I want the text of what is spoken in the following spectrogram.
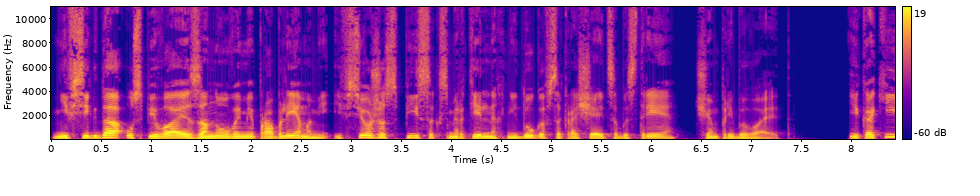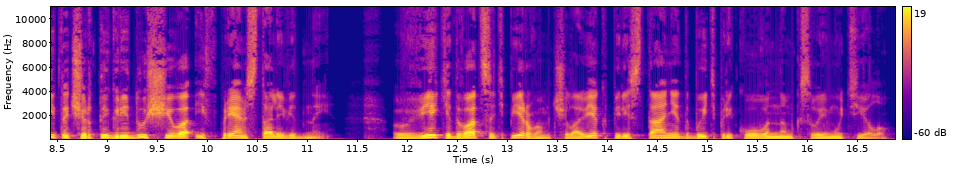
Не всегда успевая за новыми проблемами, и все же список смертельных недугов сокращается быстрее, чем прибывает. И какие-то черты грядущего и впрямь стали видны. В веке 21 человек перестанет быть прикованным к своему телу.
